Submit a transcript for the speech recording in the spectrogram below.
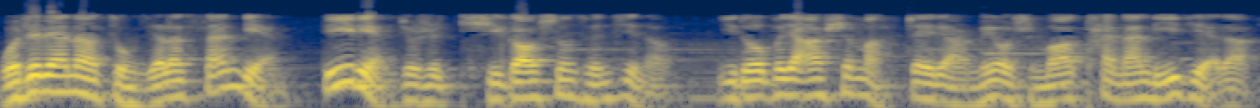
我这边呢总结了三点。第一点就是提高生存技能，艺多不压身嘛，这一点没有什么太难理解的。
